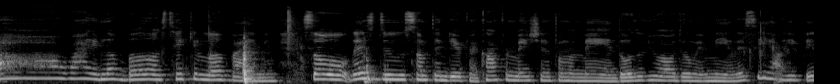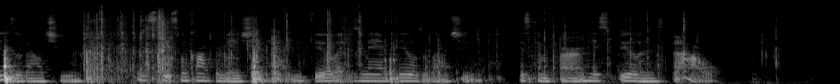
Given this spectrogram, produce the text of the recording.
All right, love bugs. Take your love vitamin. So let's do something different. Confirmation from a man. Those of you all dealing with men, let's see how he feels about you. Let's get some confirmation. How you feel like this man feels about you. Let's confirm his feelings. Ow.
